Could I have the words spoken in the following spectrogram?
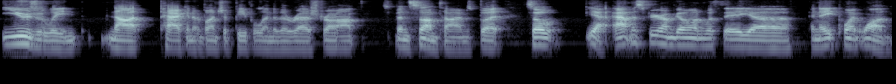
usually not packing a bunch of people into the restaurant. It's been sometimes, but so yeah, atmosphere. I'm going with a uh, an 8.1.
